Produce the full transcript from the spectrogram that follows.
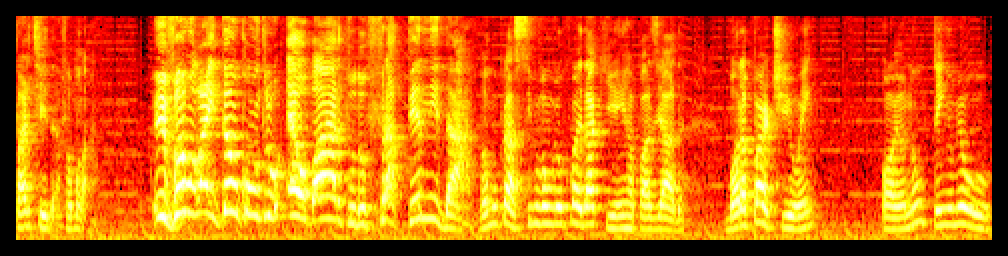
partida, vamos lá. E vamos lá então contra o Elbarto do Fraternidade. Vamos pra cima, vamos ver o que vai dar aqui, hein, rapaziada. Bora partiu, hein. Ó, eu não tenho meu...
